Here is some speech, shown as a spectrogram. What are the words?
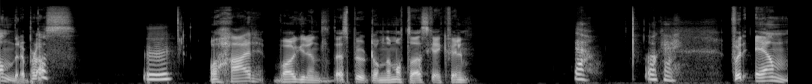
andreplass, Mm, og her var grunnen til at jeg spurte om det måtte være skrekkfilm ja, ok. For en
